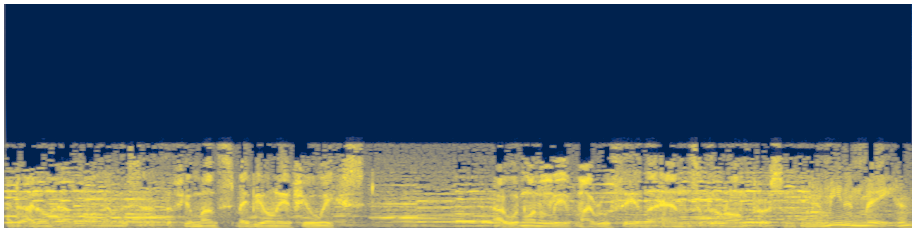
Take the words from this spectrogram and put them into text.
I, I don't have long on this earth. A few months, maybe only a few weeks. I wouldn't want to leave my Ruthie in the hands of the wrong person. Yeah, meaning me, huh?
